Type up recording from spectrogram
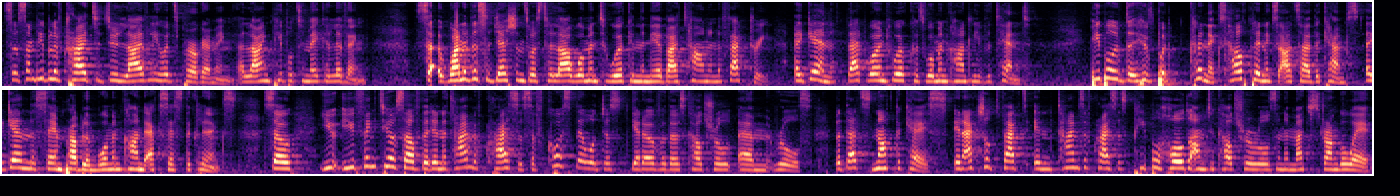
So some people have tried to do livelihoods programming, allowing people to make a living. So one of the suggestions was to allow women to work in the nearby town in a factory. Again, that won't work because women can't leave the tent. People who've, put clinics, health clinics outside the camps, again, the same problem. Women can't access the clinics. So you, you think to yourself that in a time of crisis, of course, they will just get over those cultural um, rules. But that's not the case. In actual fact, in times of crisis, people hold on to cultural rules in a much stronger way.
